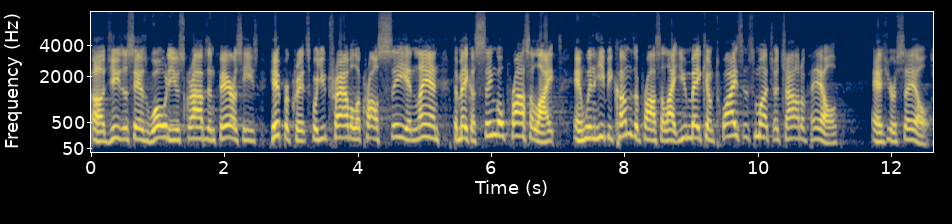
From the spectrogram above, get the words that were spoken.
uh, Jesus says, Woe to you, scribes and Pharisees, hypocrites, for you travel across sea and land to make a single proselyte, and when he becomes a proselyte, you make him twice as much a child of hell as yourselves.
